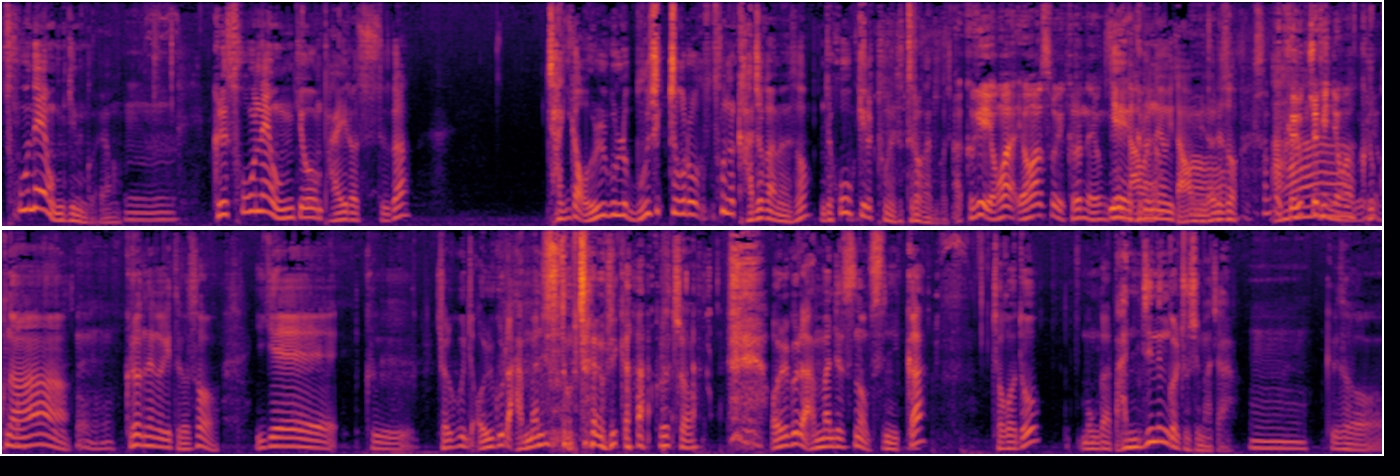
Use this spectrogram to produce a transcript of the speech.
손에 옮기는 거예요. 음. 그 손에 옮겨온 바이러스가 자기가 얼굴로 무의식적으로 손을 가져가면서 이제 호흡기를 통해서 들어가는 거죠. 아 그게 영화 영화 속에 그런 내용이 예, 나와요? 그런 내용이 나옵니다. 어, 그래서 상당히 교육적인 영화군요. 그렇구나. 음. 그런 생각이 들어서 이게 그 결국 이제 얼굴을 안 만질 수는 없잖아요, 우리가. 그렇죠. 얼굴을 안 만질 수는 없으니까 적어도 뭔가 만지는 걸 조심하자. 음. 그래서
